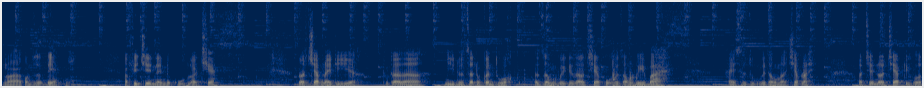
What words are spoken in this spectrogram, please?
Loa còn rất đẹp nhé. Ở phía trên này là củ loa chép. Loa chép này thì à, chúng ta nhìn nó rất là quen thuộc. Nó giống với cái dao chép của cái dòng B3 hay sử dụng cái dòng loa chép này. Ở trên loa chép thì có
